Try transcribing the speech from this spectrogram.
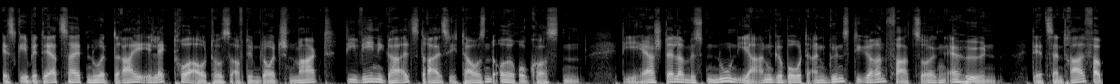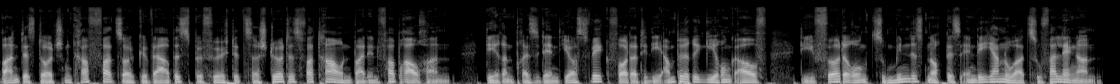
es gebe derzeit nur drei Elektroautos auf dem deutschen Markt, die weniger als 30.000 Euro kosten. Die Hersteller müssten nun ihr Angebot an günstigeren Fahrzeugen erhöhen. Der Zentralverband des deutschen Kraftfahrzeuggewerbes befürchtet zerstörtes Vertrauen bei den Verbrauchern. Deren Präsident Joswig forderte die Ampelregierung auf, die Förderung zumindest noch bis Ende Januar zu verlängern.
